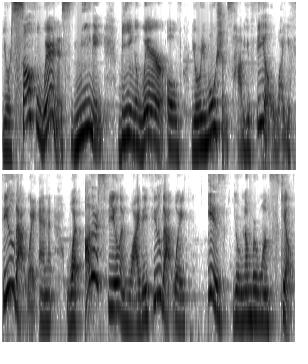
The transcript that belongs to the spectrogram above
your self awareness, meaning being aware of your emotions, how you feel, why you feel that way, and what others feel and why they feel that way, is your number one skill.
